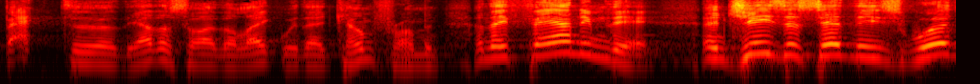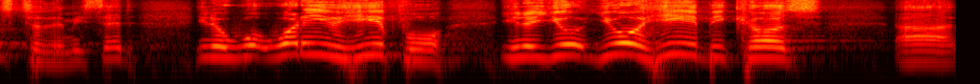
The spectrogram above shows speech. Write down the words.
back to the other side of the lake where they'd come from, and, and they found him there. And Jesus said these words to them. He said, You know, what, what are you here for? You know, you're, you're here because uh,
